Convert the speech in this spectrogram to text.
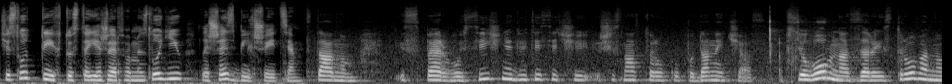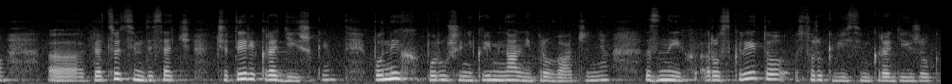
число тих, хто стає жертвами злодіїв, лише збільшується. станом з 1 січня 2016 року по даний час. Всього в нас зареєстровано 574 крадіжки, по них порушені кримінальні провадження, з них розкрито 48 крадіжок.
